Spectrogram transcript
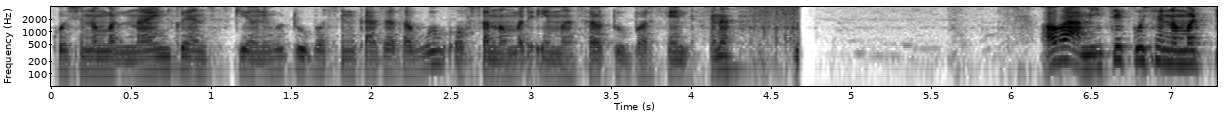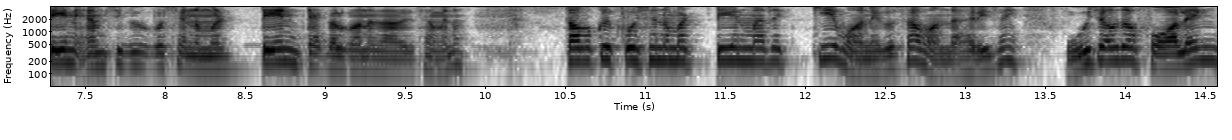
क्वेसन नम्बर नाइनको एन्सर के भनेको टू पर्सेन्ट कहाँ छ तपाईँको? अप्सन नम्बर एमा छ टू पर्सेन्ट होइन? अब हामी चाहिँ question number ten MCQ question number ten tackle गर्न जाँदैछौँ होइन? तपाईँको क्वेसन नम्बर टेनमा चाहिँ के भनेको छ भन्दाखेरि चाहिँ which of the following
